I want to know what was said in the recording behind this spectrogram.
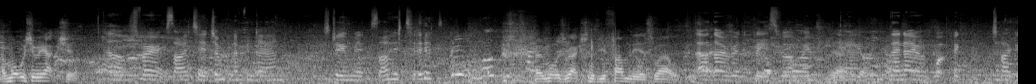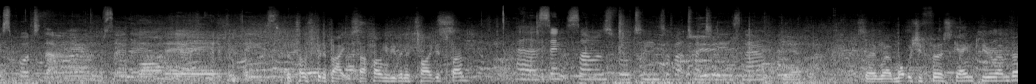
And what was your reaction? Oh, I was very excited, jumping up and down, extremely excited. And what was the reaction of your family as well? oh, they were really pleased for me. Yeah. They know what big Tiger supporter that I am, so they yeah, could have been pleased. So tell us a bit about yourself. How long have you been a Tigers fan? Uh, since I was 14, so about 20 years now. Yeah. So um, what was your first game, can you remember?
